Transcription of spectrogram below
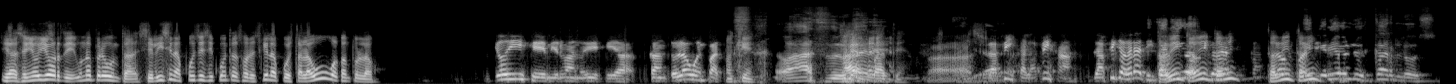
Ya, señor Jordi, una pregunta. Si le dicen apuestas y cuentas soles, ¿quién la apuesta? ¿La U o al Cantolao? Yo dije, mi hermano, dije ya, Cantolao o empate. ¿A quién? Ah, su Ah, empate. Ah, La fija, la fija, la fija gratis. Está bien, está bien, está bien. Está bien, está bien. querido Luis Carlos,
